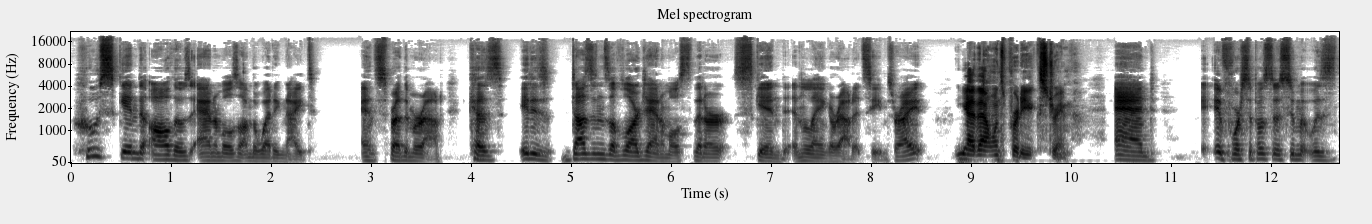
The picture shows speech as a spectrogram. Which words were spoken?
Who skinned all those animals on the wedding night and spread them around? Because it is dozens of large animals that are skinned and laying around, it seems, right? Yeah, that one's pretty extreme. And if we're supposed to assume it was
